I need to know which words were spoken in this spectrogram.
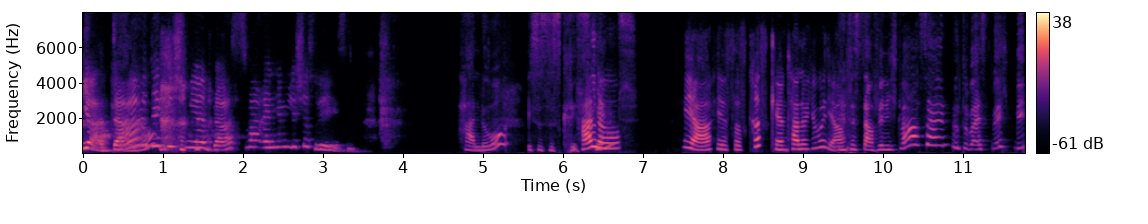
Ja, da denke ich mir, das war ein himmlisches Wesen. Hallo? Ist es das Christkind? Hallo. Ja, hier ist das Christkind. Hallo Julia. Das darf ja nicht wahr sein. Und du weißt, wer ich bin.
